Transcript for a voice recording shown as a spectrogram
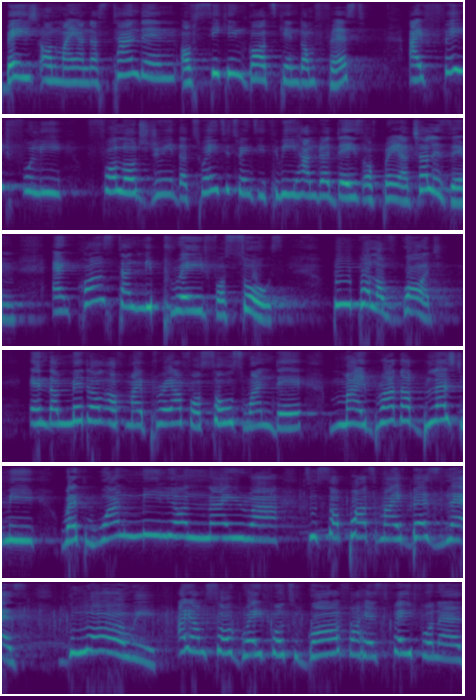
Based on my understanding of seeking God's kingdom first, I faithfully followed during the 2023 100 days of prayer journalism and constantly prayed for souls. People of God, in the middle of my prayer for souls one day, my brother blessed me with one million naira to support my business. Glory. I am so grateful to God for his faithfulness.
